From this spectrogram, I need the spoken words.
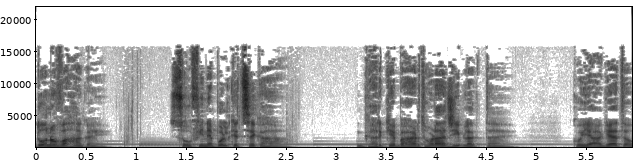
दोनों वहाँ गए। सोफी ने पुलकित से कहा, घर के बाहर थोड़ा अजीब लगता है। कोई आ गया तो?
